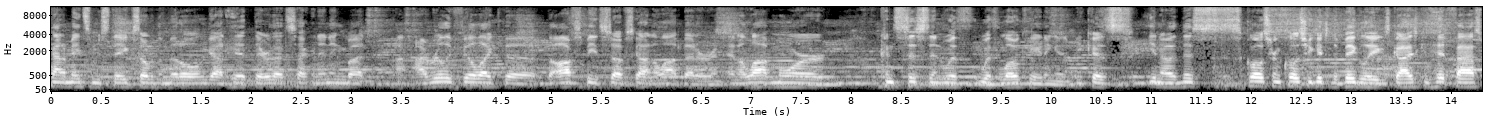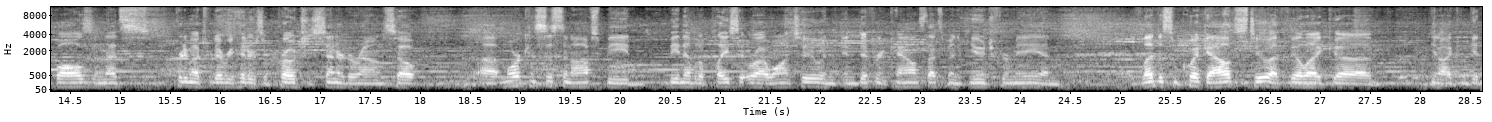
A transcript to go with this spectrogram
kind of made some mistakes over the middle and got hit there that second inning. But I, really feel like the, the off speed stuff's gotten a lot better and, and, a lot more consistent with, with locating it because, you know, this closer and closer you get to the big leagues, guys can hit fastballs, and that's pretty much what every hitter's approach is centered around. So, uh, more consistent off speed, being able to place it where I want to in, in different counts, that's been huge for me. And led to some quick outs too. I feel like uh, you know I can get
